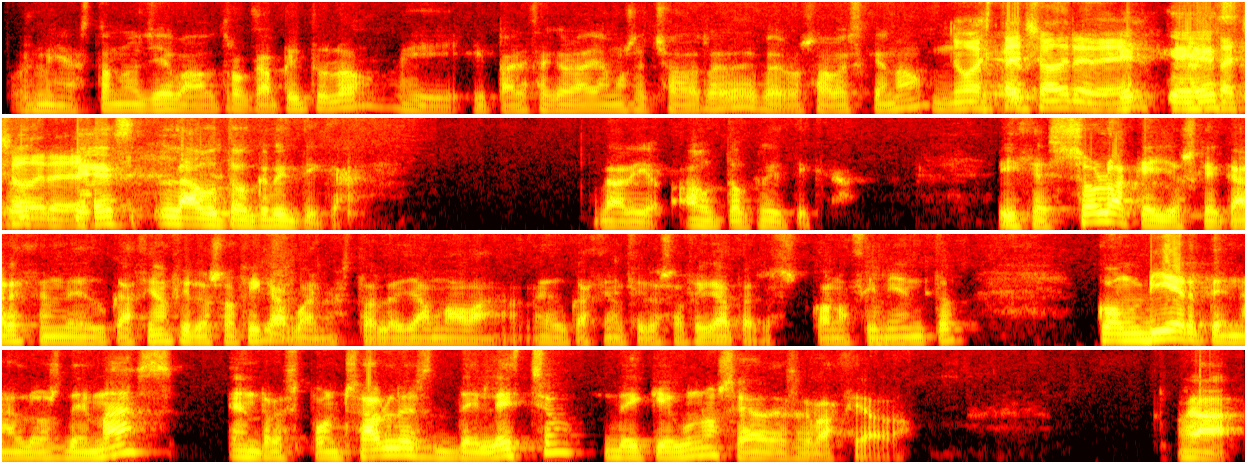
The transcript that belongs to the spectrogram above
Pues mira, esto nos lleva a otro capítulo y, parece que lo hayamos hecho adrede, pero sabes que no. No está hecho adrede, ¿eh? Que, no es, está hecho adrede. que es la autocrítica. Darío, autocrítica. Dice, solo aquellos que carecen de educación filosófica, bueno, esto le llamaba educación filosófica, pero es conocimiento, convierten a los demás en responsables del hecho de que uno sea desgraciado. O sea,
